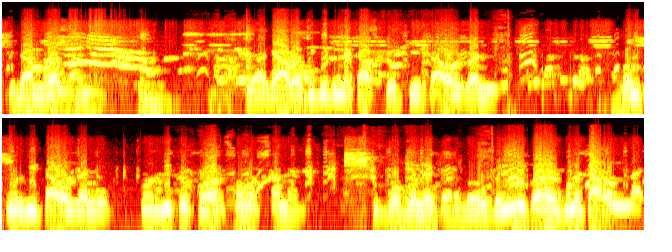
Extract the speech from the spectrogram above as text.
সেটা আমরা জানি। আগে আবাসিক হোটেলে কাজ করতি তাও জানি। এখন করবি তাও জানি। করবি তো কর সমস্যা নাই। গোপনে কর ওপেনলি করার কোনো কারণ নাই।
